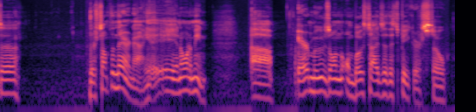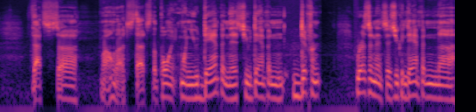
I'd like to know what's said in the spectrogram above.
Uh, there's something there now. You, you know what I mean? Uh, air moves on on both sides of the speakers, so that's uh, well, that's that's the point. When you dampen this, you dampen different resonances. You can dampen uh,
